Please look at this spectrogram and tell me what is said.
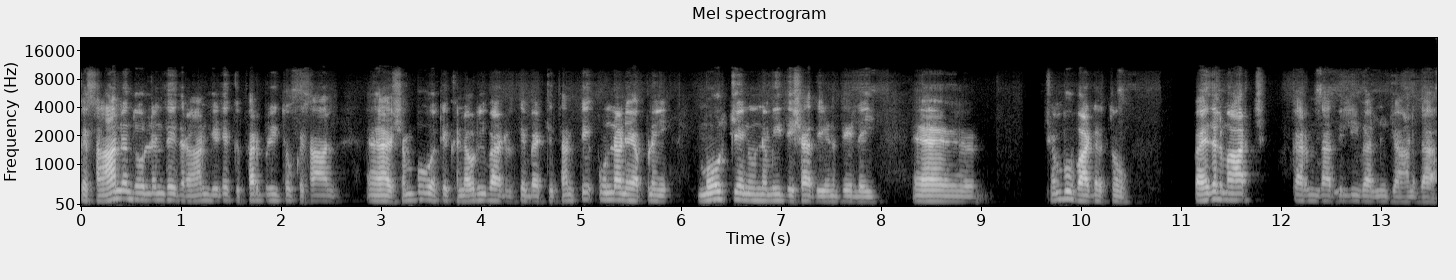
ਕਿਸਾਨ ਅੰਦੋਲਨ ਦੇ ਦੌਰਾਨ ਜਿਹੜੇ ਕਿ ਫਰਵਰੀ ਤੋਂ ਕਿਸਾਨ ਸ਼ੰਭੂ ਅਤੇ ਖਨੌਰੀ ਬਾਰਡਰ ਤੇ ਬੈਠੇ ਸਨ ਤੇ ਉਹਨਾਂ ਨੇ ਆਪਣੇ ਮੋਰਚੇ ਨੂੰ ਨਵੀਂ ਦਿਸ਼ਾ ਦੇਣ ਦੇ ਲਈ ਸ਼ੰਭੂ ਬਾਰਡਰ ਤੋਂ ਪੈਦਲ ਮਾਰਚ ਕਰਨ ਦਾ, ਦਿੱਲੀ ਵੱਲ ਨੂੰ ਜਾਣ ਦਾ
